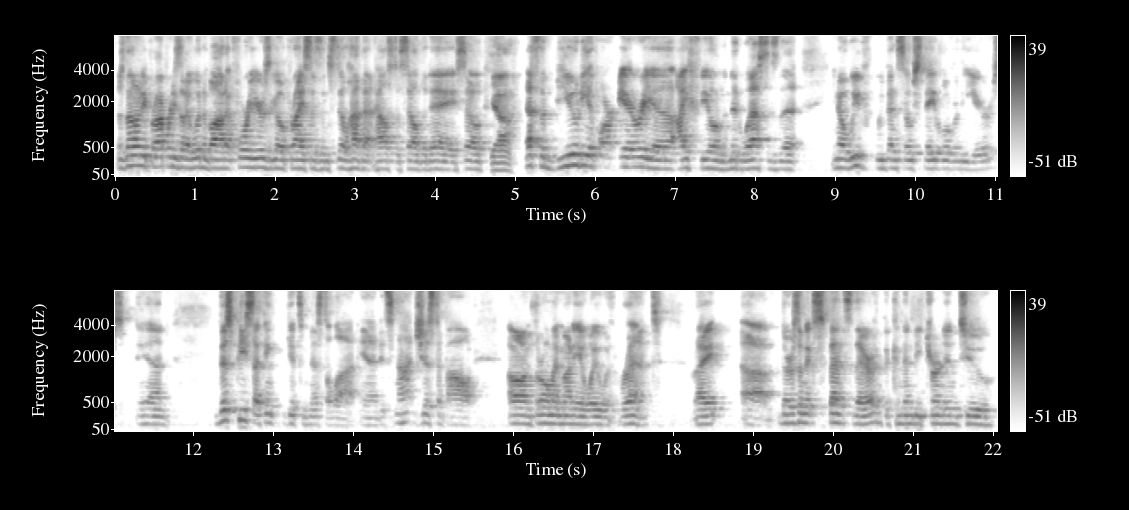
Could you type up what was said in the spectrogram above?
there's not any properties that I wouldn't have bought at four years ago prices and still have that house to sell today. So yeah, that's the beauty of our area. I feel in the Midwest is that you know we've we've been so stable over the years, and this piece I think gets missed a lot. And it's not just about oh I'm throwing my money away with rent, right? Uh, there's an expense there that can then be turned into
